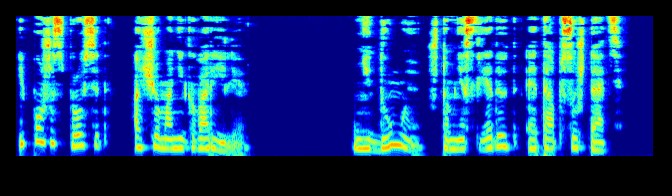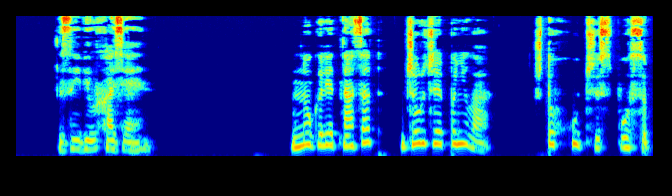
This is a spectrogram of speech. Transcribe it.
и позже спросит, о чем они говорили. «Не думаю, что мне следует это обсуждать», — заявил хозяин. Много лет назад Джорджия поняла, что худший способ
